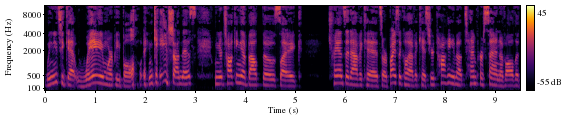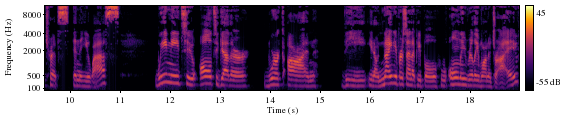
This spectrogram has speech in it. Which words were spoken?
We need to get way more people engaged on this. When you're talking about those like transit advocates or bicycle advocates, you're talking about 10% of all the trips in the US. We need to all together work on the, you know, 90% of people who only really want to drive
